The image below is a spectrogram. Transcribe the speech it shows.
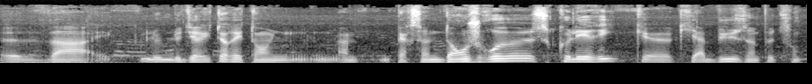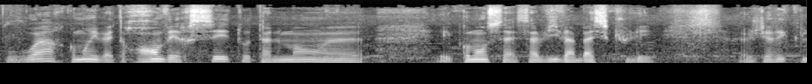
va, le, directeur étant une, personne dangereuse, colérique, qui abuse un peu de son pouvoir, comment il va être renversé totalement et comment sa, vie va basculer. Euh, je dirais que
